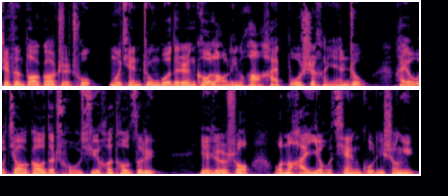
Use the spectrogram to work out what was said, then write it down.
这份报告指出，目前中国的人口老龄化还不是很严重，还有较高的储蓄和投资率，也就是说，我们还有钱鼓励生育。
